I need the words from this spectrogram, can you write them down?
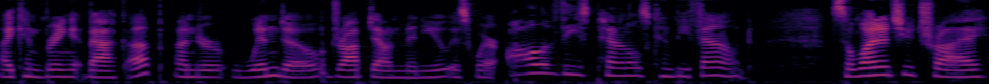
I can bring it back up under Window drop down menu is where all of these panels can be found. So why don't you try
